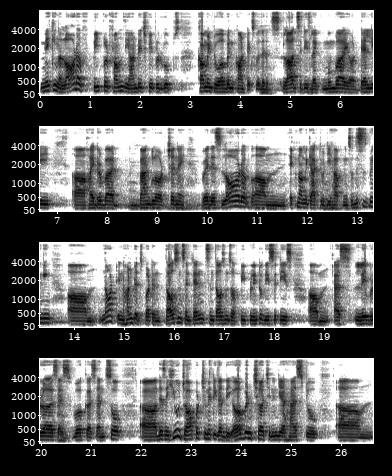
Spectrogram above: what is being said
making a lot of people from the unreached people groups come into urban context, whether it's large cities like Mumbai or Delhi, uh, Hyderabad, Bangalore, Chennai, where there's a lot of um, economic activity happening. So this is bringing um, not in hundreds but in thousands and tens and thousands of people into these cities um, as laborers, as workers, and so uh, there's a huge opportunity that the urban church in India has to um,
